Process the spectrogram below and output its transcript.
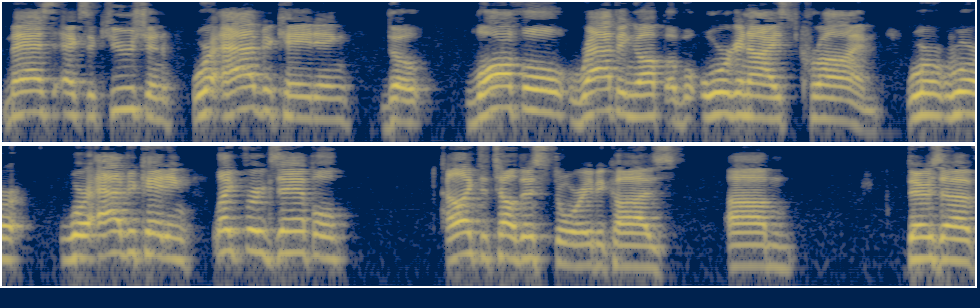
mass execution. We're advocating the lawful wrapping up of organized crime. We're we're we're advocating, like for example, I like to tell this story because um, there's a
